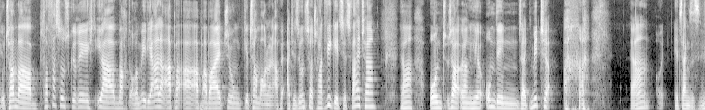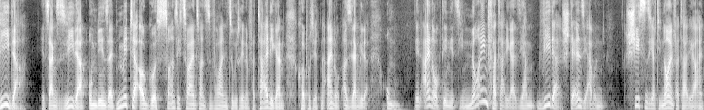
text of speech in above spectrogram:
jetzt haben wir Verfassungsgericht, ihr macht eure mediale Ab Abarbeitung, jetzt haben wir auch noch einen Adhäsionsvertrag, wie geht's jetzt weiter? Ja, und sagen hier, um den seit Mitte, ja, jetzt sagen sie es wieder, jetzt sagen sie es wieder, um den seit Mitte August 2022 zum Verfahren hinzugetretenen Verteidigern kolportierten Eindruck, also sie sagen wieder, um den Eindruck, den jetzt die neuen Verteidiger, sie haben wieder, stellen sie ab und schießen sich auf die neuen Verteidiger ein.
